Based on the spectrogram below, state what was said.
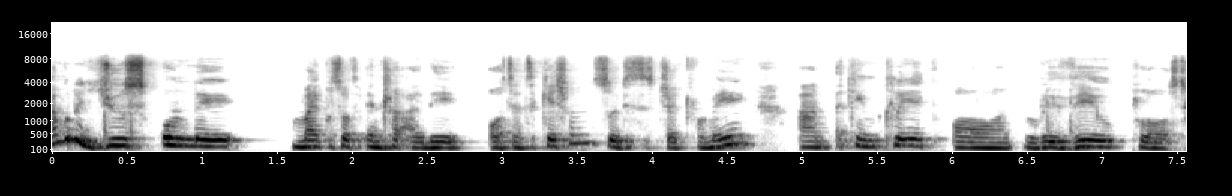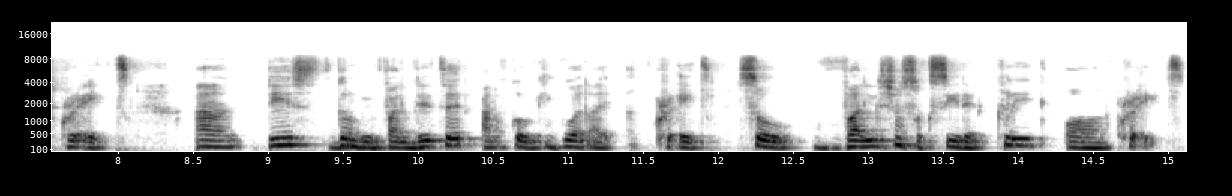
I'm going to use only Microsoft Entra ID authentication. So this is checked for me and I can click on review plus create and this is going to be validated and of course we can go ahead and create. So validation succeeded, click on create.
